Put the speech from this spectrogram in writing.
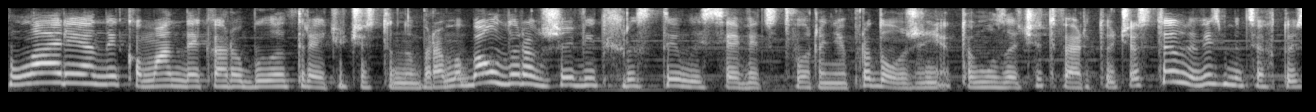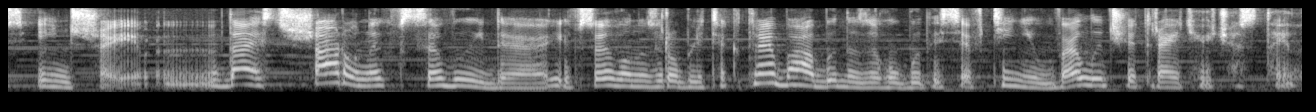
Ларіан і команда, яка робила третю частину Брами Балдора, вже відхрестилися від створення продовження, тому за четверту частину візьметься хтось інший. Дасть шар, у них все вийде, і все вони зроблять як треба, аби не загубитися в тіні величі третьої частини.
